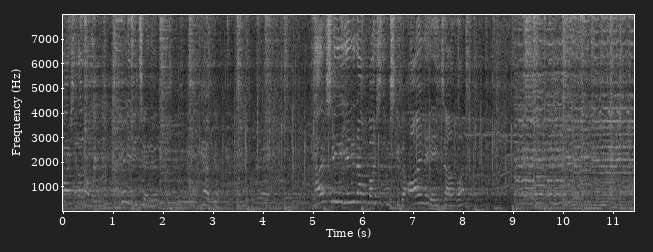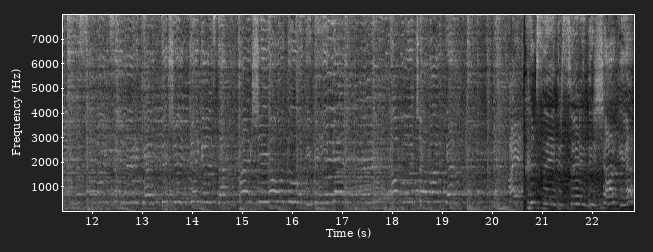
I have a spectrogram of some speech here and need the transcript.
baştan alalım. Gelin içeri. Gel gel. Her şeyi yeniden başlamış gibi aynı heyecanla. Sever severken düşünce gözden her şey olduğu gibiyken kapı çalarken ay 40 senedir söylediği şarkıya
